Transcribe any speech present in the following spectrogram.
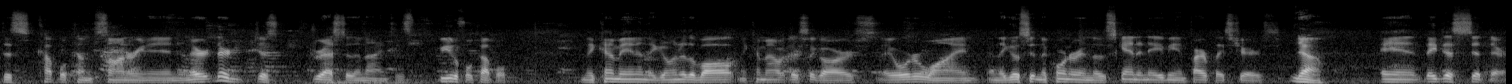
this couple comes sauntering in, and they're they're just dressed to the nines. This beautiful couple. And they come in and they go into the vault and they come out with their cigars. They order wine and they go sit in the corner in those Scandinavian fireplace chairs. yeah, And they just sit there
